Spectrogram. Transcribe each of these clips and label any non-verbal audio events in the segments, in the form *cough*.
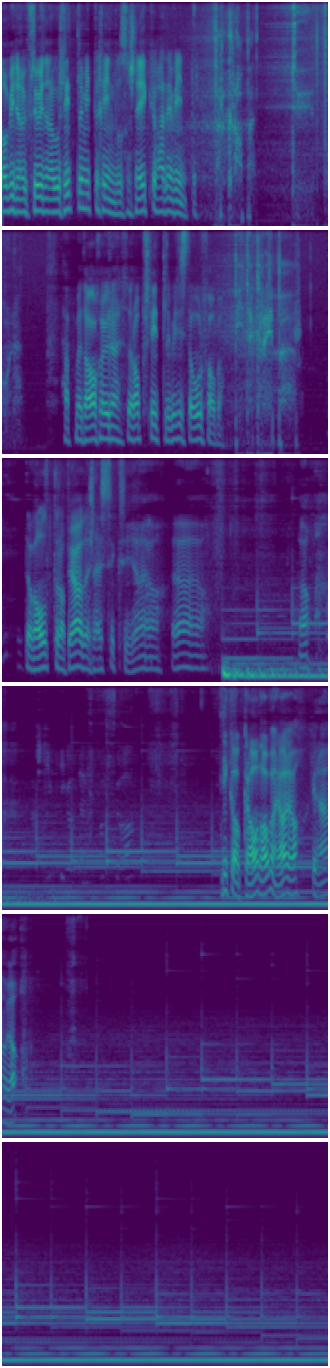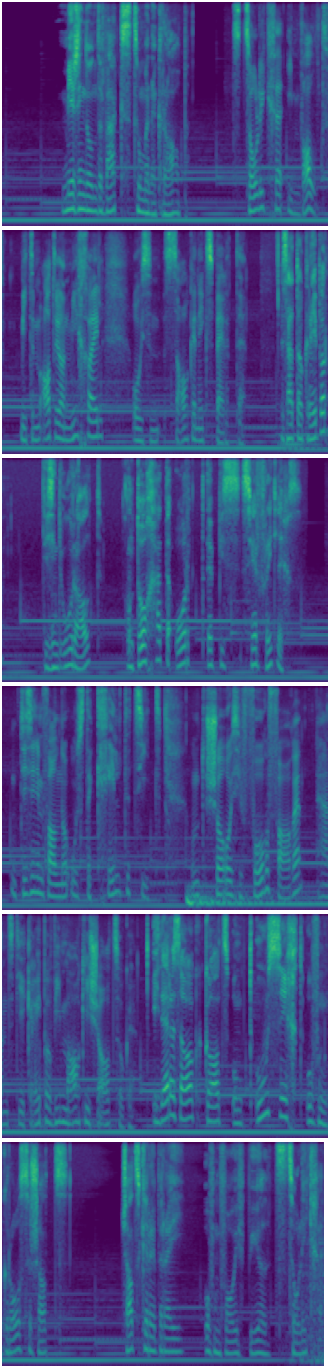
Da bin ich früher noch Schlitteln mit den Kindern, was es Schnee hat im Winter. Vergraben. Tief unten. Hat man da können so abschlitteln bis ins Dorf runter. Bei den Gräber. Der Walter ab, ja, das war lässig. Ja, ja, ja, ja. ja. Die geht gerade runter, ja, ja, genau, ja. Wir sind unterwegs zu einem Grab. Das Zolliken im Wald. Mit dem Adrian Michael, unserem Sagenexperten. Es hat hier Gräber, die sind uralt. Und doch hat der Ort etwas sehr Friedliches. Die sind im Fall noch aus der Kältezeit. Und schon unsere Vorfahren haben die Gräber wie magisch angezogen. In dieser Sage geht es um die Aussicht auf einen grossen Schatz. Die Schatzgräberei auf dem Fünfbühl zu Zolliken.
